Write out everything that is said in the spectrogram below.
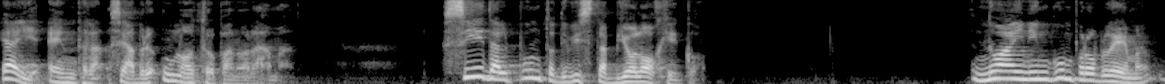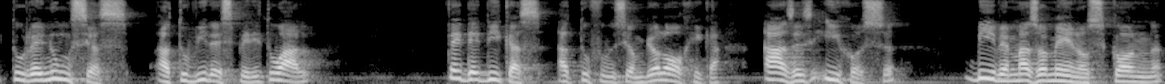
Y ahí entra, se abre un otro panorama. Si dal punto di vista biológico no hay ningún problema, tú renuncias a tu vida espiritual, te dedicas a tu función biológica, haces hijos, vives más o menos con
